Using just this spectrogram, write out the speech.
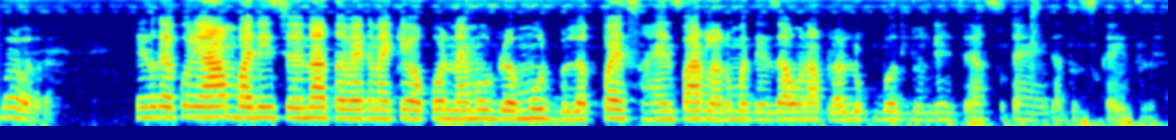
बरोबर का? हे काय कोणी अंबानीचं नातेवाईक नाही किंवा कोण नाही मुबल मुबलक पैसा आहे पार्लरमध्ये जाऊन आपला लुक बदलून घ्यायचा असं काय आहे का? तसं काहीच नाही.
